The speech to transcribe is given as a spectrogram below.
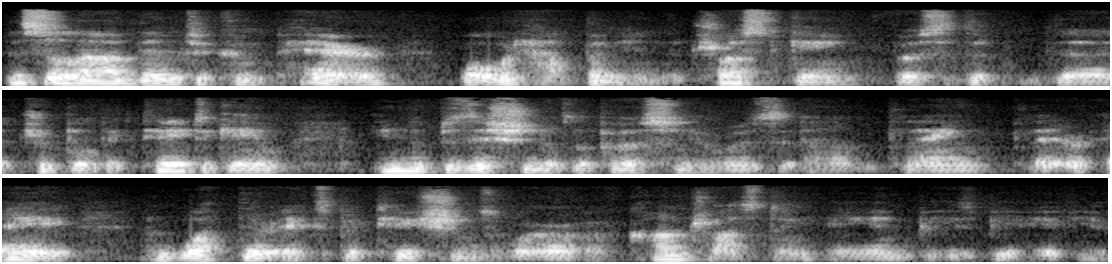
This allowed them to compare what would happen in the trust game versus the, the triple dictator game in the position of the person who was um, playing player A and what their expectations were of contrasting A and B's behavior.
